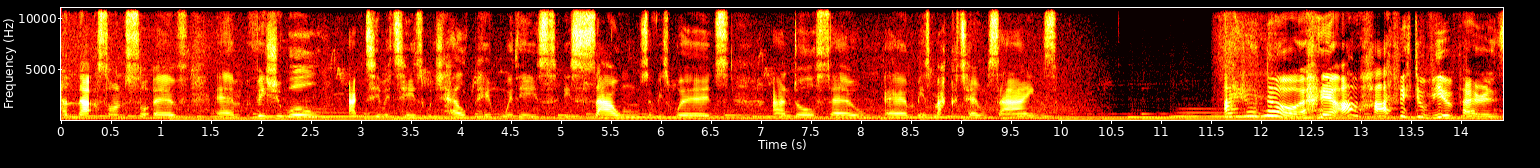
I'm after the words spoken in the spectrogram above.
and that's on sort of um, visual activities which help him with his, his sounds of his words and also um, his Makaton signs. I don't know, I'm happy to be a parent.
